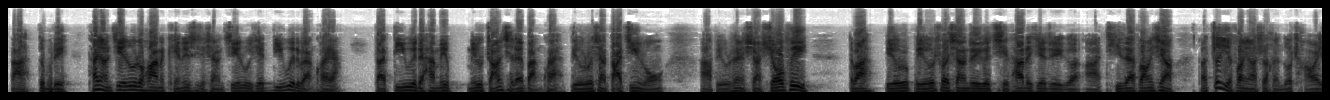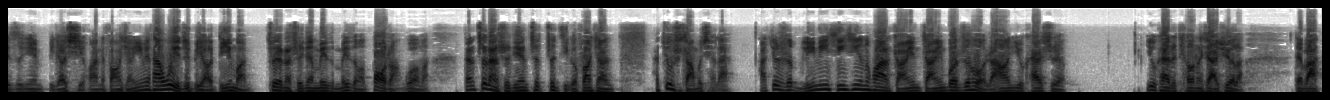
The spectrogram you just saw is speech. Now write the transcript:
啊，对不对？他想介入的话呢，肯定是想介入一些低位的板块呀，啊，低位的还没有没有涨起来板块，比如说像大金融啊，比如说像消费，对吧？比如比如说像这个其他的一些这个啊题材方向啊，这些方向是很多场外资金比较喜欢的方向，因为它位置比较低嘛，这段时间没没怎么暴涨过嘛，但这段时间这这几个方向它就是涨不起来啊，就是零零星星的话涨一涨一波之后，然后又开始又开始调整下去了。对吧？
